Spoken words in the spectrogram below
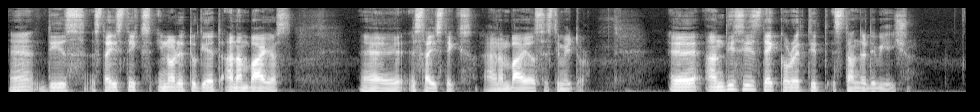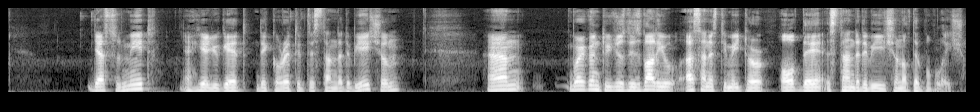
eh, these statistics in order to get an unbiased uh, statistics, an unbiased estimator. Uh, and this is the corrected standard deviation. Just submit, and here you get the corrected standard deviation. And we're going to use this value as an estimator of the standard deviation of the population.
